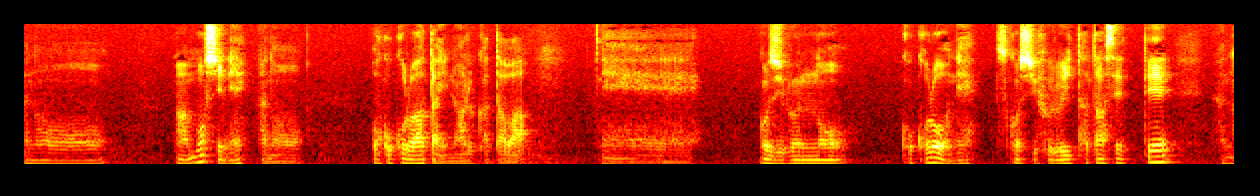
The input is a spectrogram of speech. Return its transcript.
あの、まあ、もしねあのお心当たりのある方は、えー、ご自分の心をね少し奮い立たせて、あの、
